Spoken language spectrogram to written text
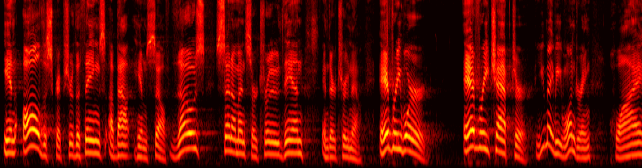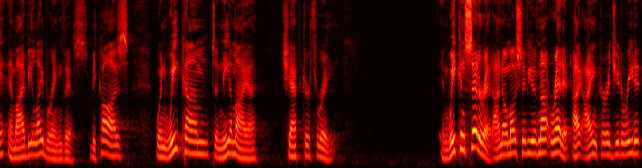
in all the scripture the things about himself. Those sentiments are true then, and they're true now. Every word, every chapter, you may be wondering, why am I belaboring this? Because when we come to Nehemiah chapter 3, and we consider it, I know most of you have not read it. I, I encourage you to read it.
